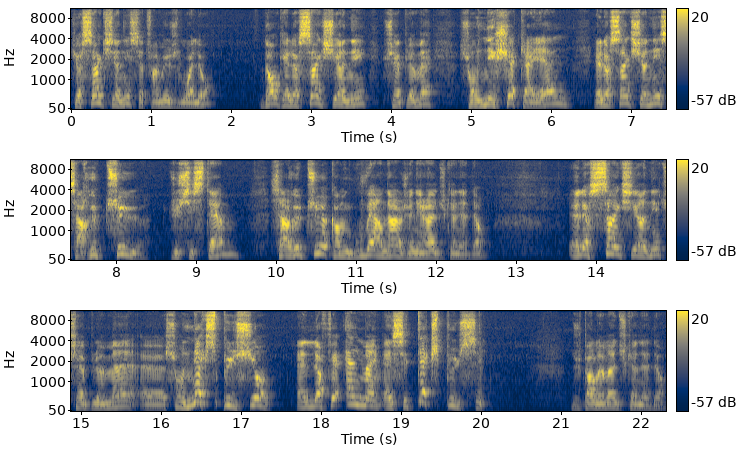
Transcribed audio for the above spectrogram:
qui a sanctionné cette fameuse loi-là. Donc, elle a sanctionné tout simplement son échec à elle. Elle a sanctionné sa rupture du système, sa rupture comme gouverneur général du Canada. Elle a sanctionné tout simplement euh, son expulsion. Elle l'a fait elle-même. Elle s'est expulsée du Parlement du Canada.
